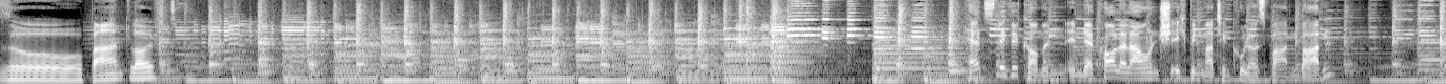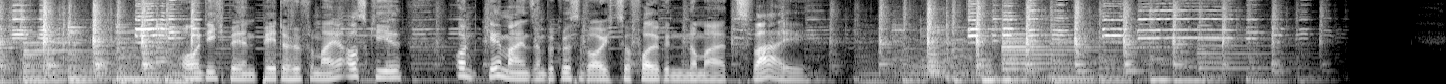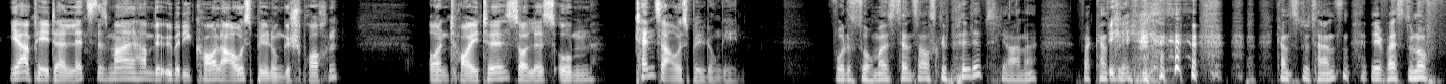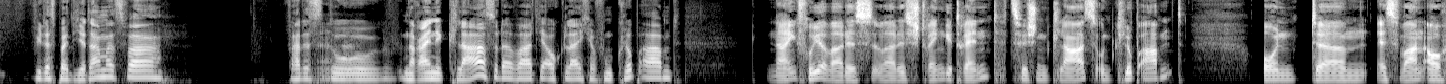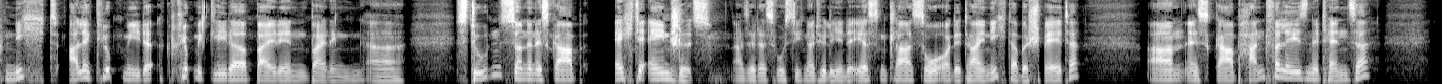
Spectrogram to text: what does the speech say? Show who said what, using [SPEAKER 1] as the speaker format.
[SPEAKER 1] So, Band läuft.
[SPEAKER 2] Herzlich willkommen in der Caller Lounge. Ich bin Martin Kuhl aus Baden-Baden.
[SPEAKER 1] Und ich bin Peter Höfelmeier aus Kiel. Und gemeinsam begrüßen wir euch zur Folge Nummer 2.
[SPEAKER 2] Ja, Peter, letztes Mal haben wir über die Caller-Ausbildung gesprochen. Und heute soll es um Tänzerausbildung gehen.
[SPEAKER 1] Wurdest du auch mal als Tänzer ausgebildet? Ja, ne? Kannst du, kannst du tanzen? Weißt du noch, wie das bei dir damals war? Hattest ja. du eine reine Class oder wart ihr auch gleich auf dem Clubabend?
[SPEAKER 2] Nein, früher war das, war das streng getrennt zwischen Class und Clubabend. Und ähm, es waren auch nicht alle Clubmitglieder, Clubmitglieder bei den, bei den äh, Students, sondern es gab echte Angels. Also das wusste ich natürlich in der ersten Class so Detail nicht, aber später. Ähm, es gab handverlesene Tänzer,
